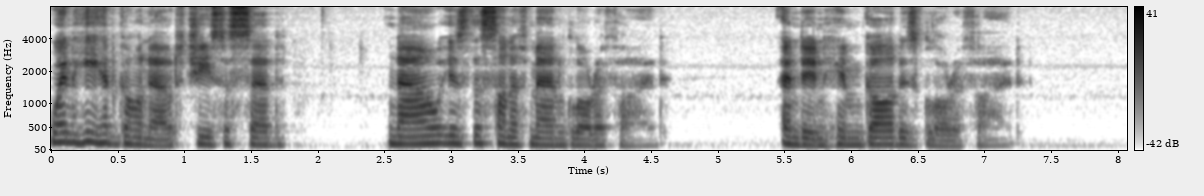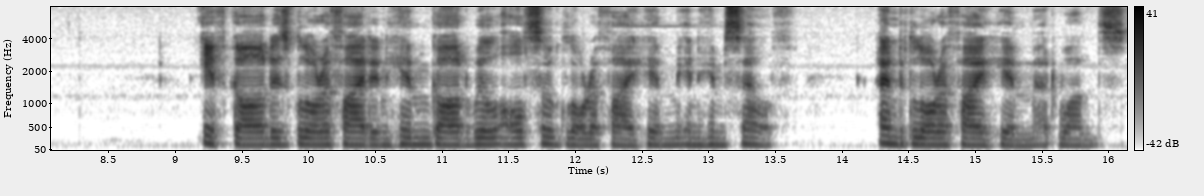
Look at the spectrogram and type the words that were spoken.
When he had gone out, Jesus said, Now is the Son of Man glorified, and in him God is glorified. If God is glorified in him, God will also glorify him in himself, and glorify him at once.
